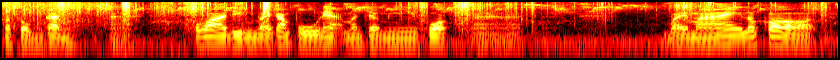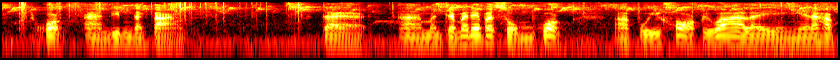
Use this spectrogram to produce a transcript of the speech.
ผสมกันอะเพราะว่าดินใบก้ามปูเนี่ยมันจะมีพวกอ่าใบไม้แล้วก็พวกอ่าดินต่างๆ แต่อ่ามันจะไม่ได้ผสมพวกอ่าปุ๋ยคอกหรือว่าอะไรอย่างเงี้ยนะครับ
